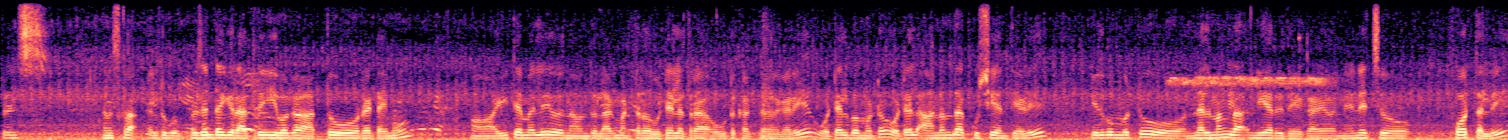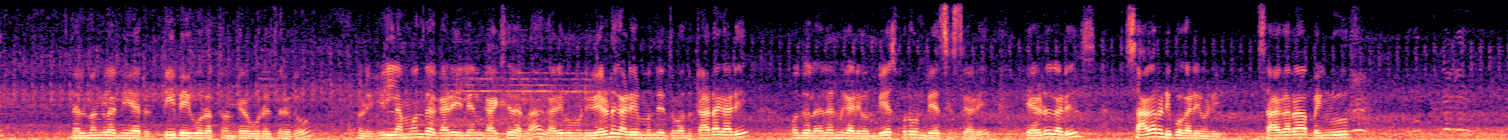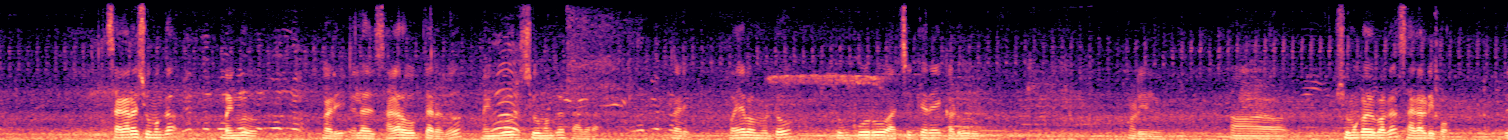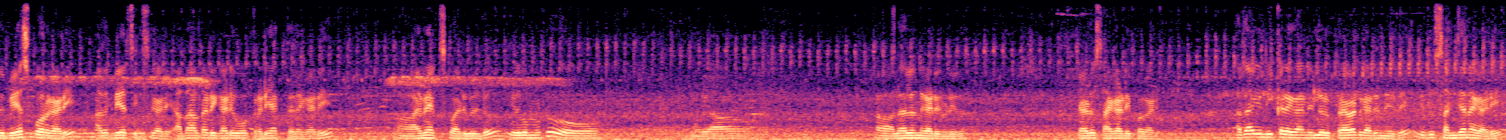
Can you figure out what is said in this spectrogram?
Friends ನಮಸ್ಕಾರ. ಎಲ್ರಿಗೂ ಪ್ರೆಸೆಂಟಾಗಿ ರಾತ್ರಿ ಇವಾಗ ಹತ್ತೂವರೆ ಟೈಮು ಈ ಟೈಮಲ್ಲಿ ನಾವೊಂದು ಲಾಗ್ ಮಾಡ್ತಾರೋ ಹೋಟೆಲ್ ಹತ್ರ, ಊಟಕ್ಕೆ ಆಗ್ತಾರೆ ಗಾಡಿ. ಹೋಟೆಲ್ ಬಂದ್ಬಿಟ್ಟು ಹೋಟೆಲ್ ಆನಂದ ಖುಷಿ ಅಂತೇಳಿ. ಇದು ಬಂದ್ಬಿಟ್ಟು ನೆಲಮಂಗ್ಲ ನಿಯರ್ ಇದೆ ಎನ್ ಎಚ್ ಫೋರ್ತಲ್ಲಿ ನೆಲಮಂಗ್ಲ ನಿಯರ್ ಟಿ ಬೇಗೂರು ಹತ್ರ ಅಂತೇಳಿ ಊರ ಹೆಸರು ಇದು. ನೋಡಿ, ಇಲ್ಲಿ ನಮ್ಮ ಮುಂದೆ ಗಾಡಿ ಇಲ್ಲೇನು ಹಾಕ್ಸಿದಾರಲ್ಲ, ಗಾಡಿ ಬಂದ್ಬಿಟ್ಟು ಎರಡು ಗಾಡಿ ಮುಂದೆ ಒಂದು ಟಾಟಾ ಗಾಡಿ, ಒಂದು ಲೈಲನ್ ಗಾಡಿ, ಒಂದು ಬಿ ಎಸ್ ಫೋರ್ ಒಂದು ಬಿ ಎಸ್ ಸಿಕ್ಸ್ ಗಾಡಿ. ಎರಡು ಗಾಡಿ ಸಾಗರ ಡಿಪೋ ಗಾಡಿ ನೋಡಿ. ಸಾಗರ ಬೆಂಗಳೂರು ಸಾಗರ, ಶಿವಮೊಗ್ಗ, ಬೆಂಗಳೂರು. ಗಾಡಿ, ಎಲ್ಲ ಸಾಗರ ಹೋಗ್ತಾ ಇರೋದು. ಬೆಂಗಳೂರು, ಶಿವಮೊಗ್ಗ, ಸಾಗರ. ಗಾಡಿ. ಭಯ ಬಂದ್ಬಿಟ್ಟು ತುಮಕೂರು ಅಚ್ಚಿಕೆರೆ ಕಡೂರು. ನೋಡಿ ಶಿವಮೊಗ್ಗ ವಿಭಾಗ, ಸಾಗರ ಡಿಪೋ. ಇದು ಬಿ ಎಸ್ ಫೋರ್ ಗಾಡಿ, ಅದು ಬಿ ಎಸ್ ಗಾಡಿ. ಅದು ಆಲ್ರೆಡಿ ಗಾಡಿ ಹೋಗಿ ರೆಡಿ ಆಗ್ತಾಯಿದೆ ಗಾಡಿ. ಐಮ್ಯಾಕ್ಸ್ ಬಾಡಿ ಬಿಲ್ಡು ಇದು ಬಂದ್ಬಿಟ್ಟು ಯಾವ ಲಲನ್ ಗಾಡಿ ನೋಡಿ ಇದು. ಎರಡು ಸಾಗರ ಡಿಪೋ ಗಾಡಿ. ಅದಾಗಿ ಈ ಕಡೆ ಗಾಡಿ ಇಲ್ಲಿ ಪ್ರೈವೇಟ್ ಗಾಡಿನೇ ಇದೆ. ಇದು ಸಂಜನಾ ಗಾಡಿ.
